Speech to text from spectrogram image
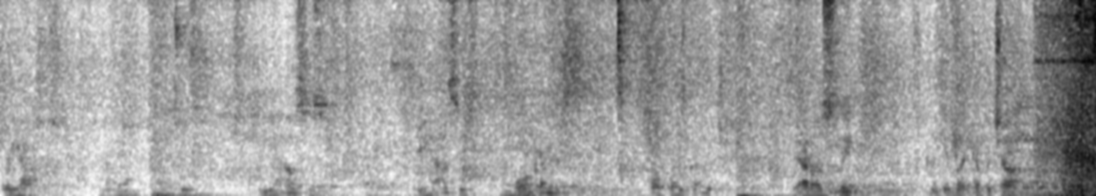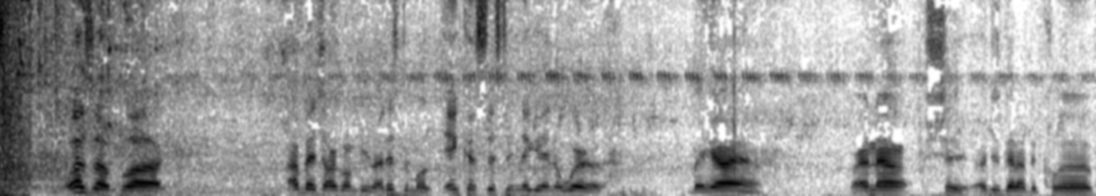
Three houses. One, two, three houses. Three houses. Four coming. Four friends coming. Y'all don't sleep. Gonna get back up with y'all. What's up, vlog? I bet y'all gonna be like, this is the most inconsistent nigga in the world. But here I am. Right now, shit, I just got out the club.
